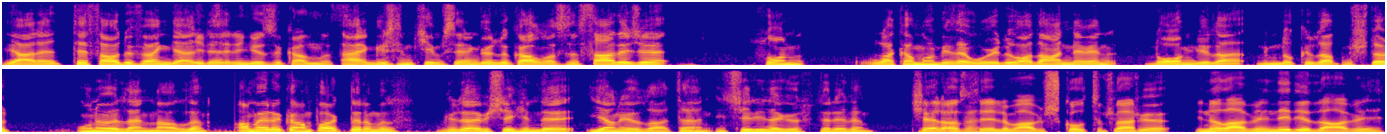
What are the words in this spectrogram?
yani tesadüfen geldi. Senin gözü kalmasın. Bizim kimsenin gözü kalmasın. Sadece son rakamı bize uydu. O da annemin doğum yılı 1964. Onu özenle aldım. Amerikan parklarımız güzel bir şekilde yanıyor zaten. İçeriği de gösterelim. Şeraf Selim abi şu koltuklar. Çünkü Ünal abi ne diyordu abi?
